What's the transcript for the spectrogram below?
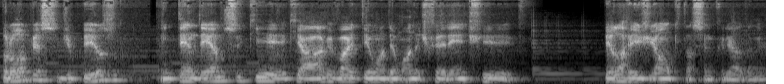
próprias de peso, entendendo-se que, que a ave vai ter uma demanda diferente pela região que está sendo criada, né?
